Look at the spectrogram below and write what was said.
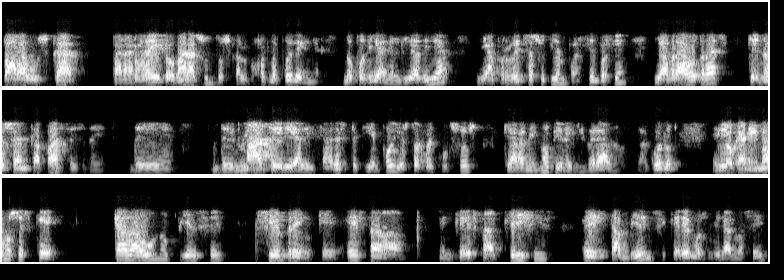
para buscar para retomar asuntos que a lo mejor no pueden, no podían el día a día y aprovecha su tiempo al 100% y habrá otras que no sean capaces de, de, de, materializar este tiempo y estos recursos que ahora mismo tiene liberado, ¿de acuerdo? Lo que animamos es que cada uno piense siempre en que esta, en que esta crisis es también, si queremos mirarlo así,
